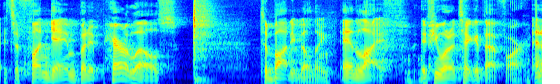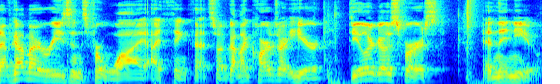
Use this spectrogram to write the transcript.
It's a fun game, but it parallels to bodybuilding and life, if you want to take it that far. And I've got my reasons for why I think that. So I've got my cards right here. Dealer goes first, and then you.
